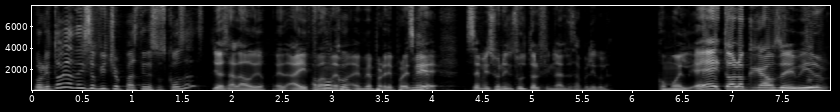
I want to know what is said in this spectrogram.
Porque todavía Days of Future Past tiene sus cosas. Yo esa la odio. Eh, Ahí fue ¿A donde ahí me perdí. Pero es Mira. que se me hizo un insulto al final de esa película. Como el, hey, todo lo que acabamos de vivir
